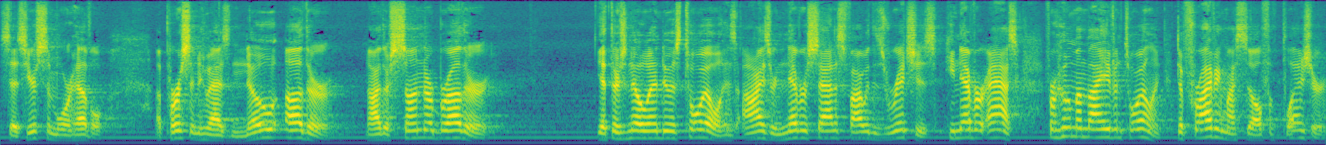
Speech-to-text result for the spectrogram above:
says, Here's some more Hevel. A person who has no other, neither son nor brother, Yet there's no end to his toil. His eyes are never satisfied with his riches. He never asks, For whom am I even toiling? Depriving myself of pleasure.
